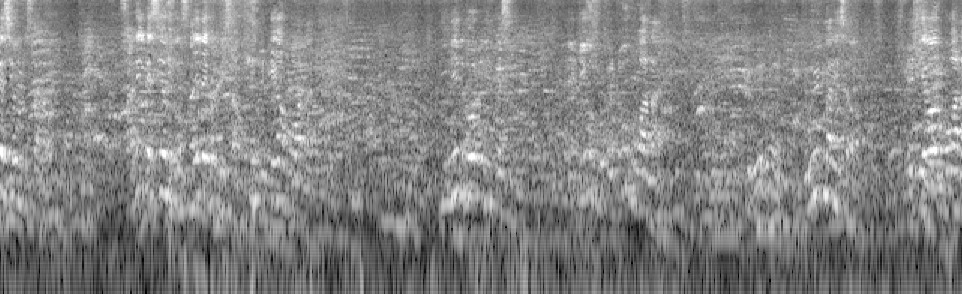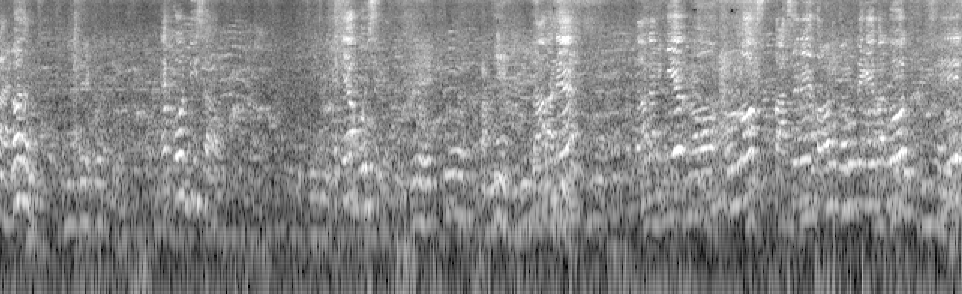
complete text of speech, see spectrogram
বেছি হৈ বিচাৰোঁ চাৰি চাৰি বিচাৰোঁ এতিয়াও হোৱা নাই। হ'ল ই বেছি। এতিয়াও এইটোও হোৱা নাই। দুইত মাৰি চাওঁ এতিয়াও হোৱা নাই নহয় জানো একত দি চাওঁ এতিয়া হৈছেগৈ তাৰমানে তাৰমানে আমি কি ষোল্ল পাঁচেৰে হৰণ কৰোঁতে কেইবাৰ গ'ল এক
